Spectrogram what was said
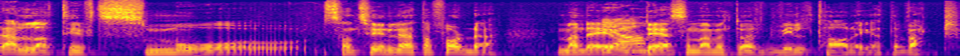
relativt små sannsynligheter for det, men det er jo Ja. det som eventuelt vil ta deg etter hvert.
